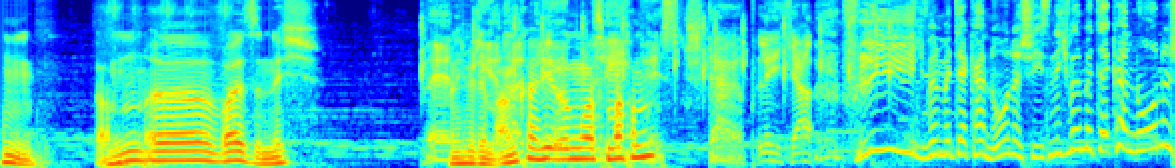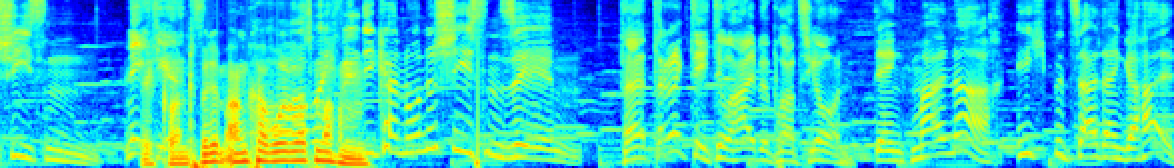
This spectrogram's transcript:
Hm. Dann, äh, weiß ich nicht. Kann ich mit dem Anker hier irgendwas machen? Ich will mit der Kanone schießen. Ich will mit der Kanone schießen. Nicht Ich jetzt. konnte mit dem Anker wohl Oh, was aber Ich will machen. die Kanone schießen sehen. Verdreck dich, du halbe Portion. Denk mal nach. Ich bezahle dein Gehalt.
